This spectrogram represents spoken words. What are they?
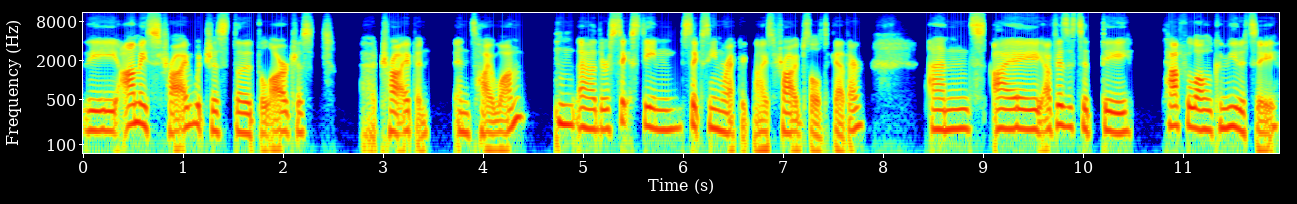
the Amis tribe, which is the the largest uh, tribe in in Taiwan. Uh, there are 16, 16 recognized tribes altogether, and I I visited the Tafilong community,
